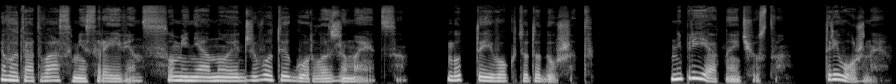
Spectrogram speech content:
«Вот от вас, мисс Рейвенс, у меня ноет живот и горло сжимается, будто его кто-то душит. Неприятное чувство, тревожное.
